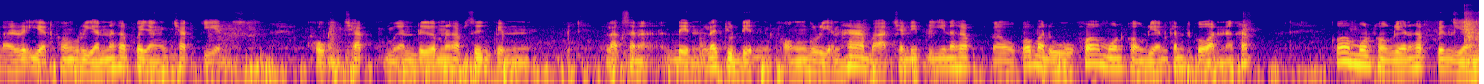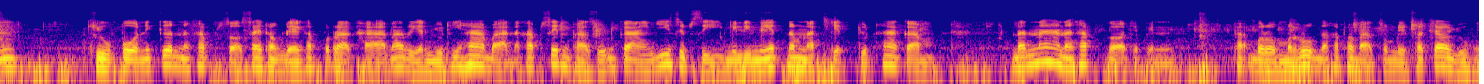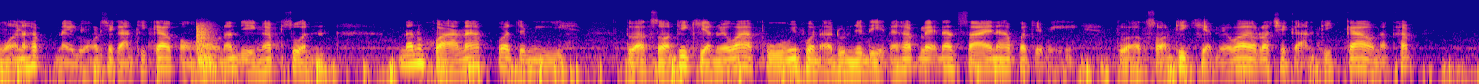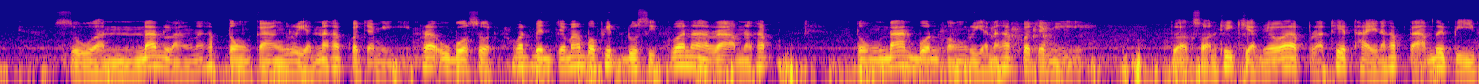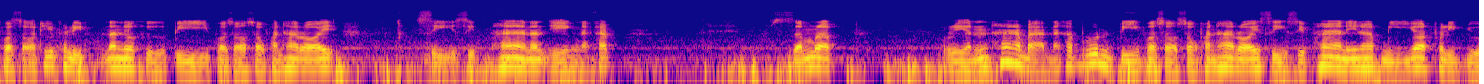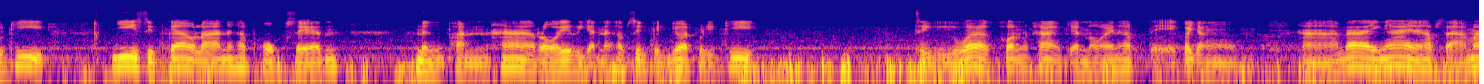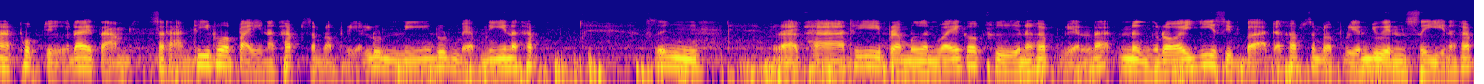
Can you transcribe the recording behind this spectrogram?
รายละเอียดของเหรียญนะครับ ก็ยังชัดเจนคมชัดเหมือนเดิมนะครับ ซึ่งเป็นลักษณะเด่นและจุดเด่นของเหรียญ5บาทชนิดนี้นะครับ เราก็มาดูข้อมูลของเหรียญกันก่อนนะครับ ข้อมูลของเหรียญครับเป็นเหรียญคิวโปนิกเกิลนะครับ สอดไส้ทองแดงครับ ราคาหน้าเหรียญอยู่ที่ 5 บาทนะครับ เส้นผ่าศูนย์กลาง 24มิลลิเมตรน้ำหนัก 7.5 กรัม ด้านหน้านะครับ ก็จะเป็นพระบรมรูปนะครับ พระบาทสมเด็จพระเจ้าอยู่หัวนะครับ ในหลวงรัชกาลที่ 9 ของเรานั่นเองครับ ส่วนด้านขวานะครับก็จะมีตัวอักษรที่เขียนไว้ว่าภูมิพลอดุลยเดชนะครับ และด้านซ้ายนะครับก็จะมีตัวอักษรที่เขียนไว้ว่ารัชกาลที่ 9 นะครับ ส่วนด้านหลังนะครับ ตรงกลางเหรียญนะครับ ก็จะมีพระอุโบสถ วัดเบญจมาบพิตรดุสิตวนารามนะครับ ตรงด้านบนของเหรียญนะครับ ก็จะมีตัวอักษรที่เขียนไว้ว่าประเทศไทยนะครับ ตามด้วยปีพศที่ผลิตนั่นก็คือปีพศ 2545 นั่นเองนะครับสำหรับเหรียญ 5 บาทนะครับ รุ่นปีพศ 2545 นี้นะครับ มียอดผลิตอยู่ที่ 29 ล้านนะครับ6แสน1,500 เหรียญนะครับ ซึ่งเป็นยอดผลิตที่ ถือว่าค่อนข้างจะน้อยนะครับ แต่ก็ยังหาได้ง่ายนะครับ สามารถพบเจอได้ตามสถานที่ทั่วไปนะครับสำหรับเหรียญรุ่นนี้รุ่นแบบนี้นะครับ ซึ่งราคาที่ประเมินไว้ก็คือนะครับเหรียญละ 120 บาทนะครับสำหรับเหรียญ UNC นะครับ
